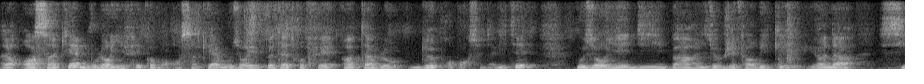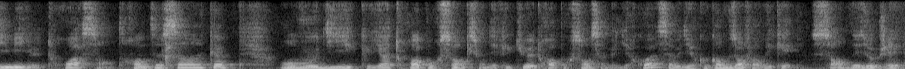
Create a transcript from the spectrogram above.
Alors en cinquième, vous l'auriez fait comment? En cinquième, vous auriez peut-être fait un tableau de proportionnalité. Vous auriez dit, ben, les objets fabriqués, il y en a 6335. On vous dit qu'il y a 3% qui sont défectueux. 3%, ça veut dire quoi? Ça veut dire que quand vous en fabriquez 100 des objets,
